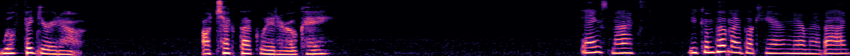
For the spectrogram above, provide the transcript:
we'll figure it out. I'll check back later, okay? Thanks, Max. You can put my book here near my bag.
